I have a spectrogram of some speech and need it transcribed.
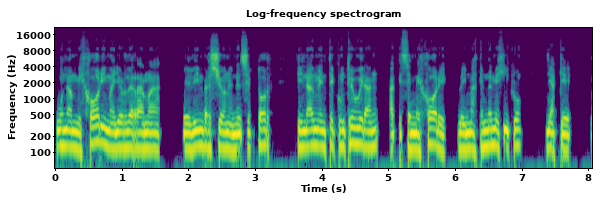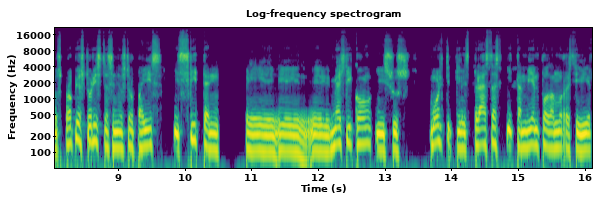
una mejor y mayor derrama eh, de inversión en el sector, finalmente contribuirán a que se mejore la imagen de México, ya que los propios turistas en nuestro país visiten México y sus múltiples plazas y también podamos recibir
